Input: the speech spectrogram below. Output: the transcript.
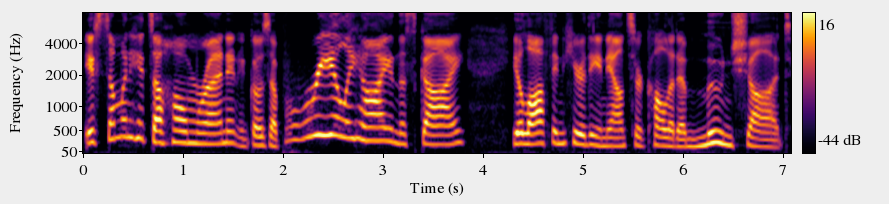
If someone hits a home run and it goes up really high in the sky, You'll often hear the announcer call it a moonshot,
